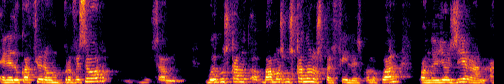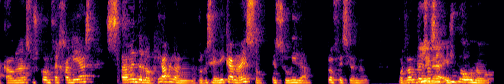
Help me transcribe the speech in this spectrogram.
educación, un profesor voy buscando, vamos buscando los perfiles, con lo cual cuando ellos llegan a cada una de sus concejalías saben de lo que hablan, porque se dedican a eso en su vida profesional. Por tanto, es el punto uno.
